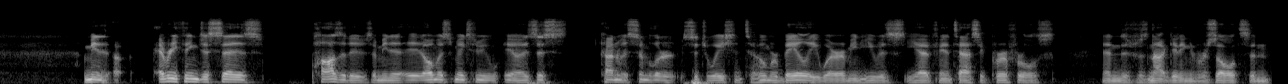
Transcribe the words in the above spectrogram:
I mean, uh, everything just says positives. I mean, it, it almost makes me, you know, is this kind of a similar situation to Homer Bailey, where I mean, he was he had fantastic peripherals, and this was not getting results. And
